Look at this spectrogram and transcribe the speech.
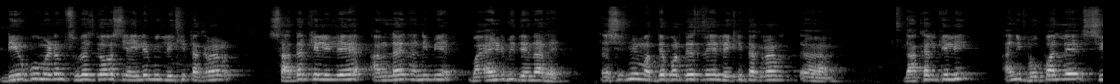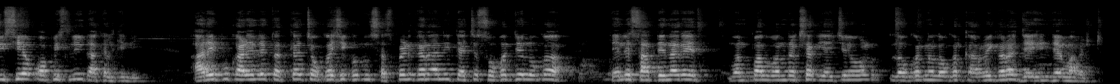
डीओपू मॅडम सुरज गवस यायला मी लेखी तक्रार सादर केलेली आहे. ऑनलाईन आणि मी बायहँड बी देणार आहे. तशीच मी मध्य प्रदेशला लेखी तक्रार दाखल केली आणि भोपालले सी सी एफ ऑफिसली दाखल केली. आरेपू काळेले तत्काळ चौकशी करून सस्पेंड करा आणि त्याच्यासोबत जे लोक त्याला साथ देणारे आहेत वनपाल वनरक्षक याच्यावर लवकर ना लवकर कारवाई करा. जय हिंद जय महाराष्ट्र.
